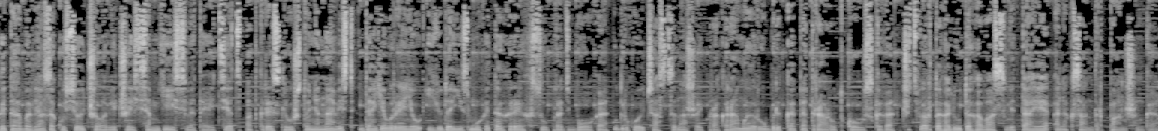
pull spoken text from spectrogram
гэта абавязак усёй чалавечай сям'і святы отец падкрэсліў, што нянавісць да яўрэяў і юдаізму гэта грэх супраць Бога. У другой частцы нашай праграмы рубрыка Пятра рудкоўскага 4 лютага вас вітае Александр Паншанка.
